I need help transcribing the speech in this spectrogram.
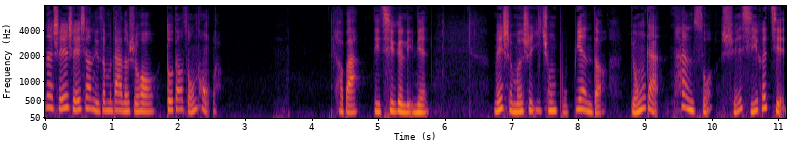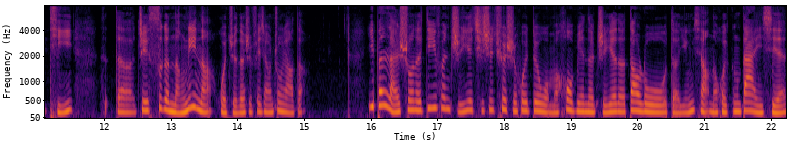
那谁谁谁像你这么大的时候都当总统了。”好吧，第七个理念，没什么是一成不变的。勇敢探索、学习和解题。的这四个能力呢，我觉得是非常重要的。一般来说呢，第一份职业其实确实会对我们后边的职业的道路的影响呢会更大一些。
